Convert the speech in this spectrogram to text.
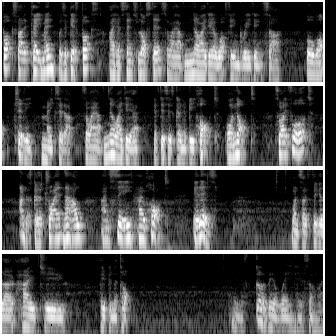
box that it came in was a gift box. I have since lost it, so I have no idea what the ingredients are or what chili makes it up. So I have no idea if this is going to be hot or not. So I thought, I'm just going to try it now and see how hot it is once I've figured out how to open the top. There's got to be a way in here somewhere.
